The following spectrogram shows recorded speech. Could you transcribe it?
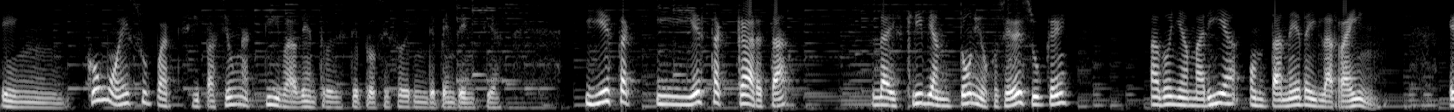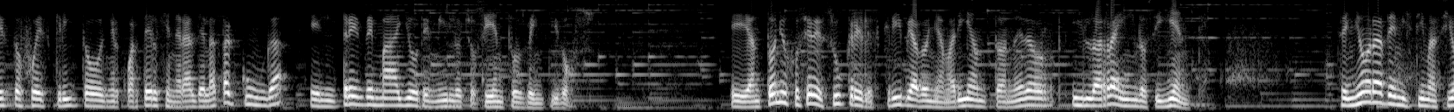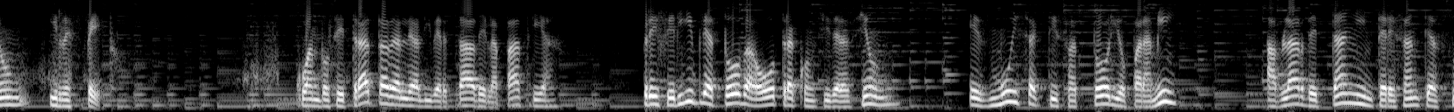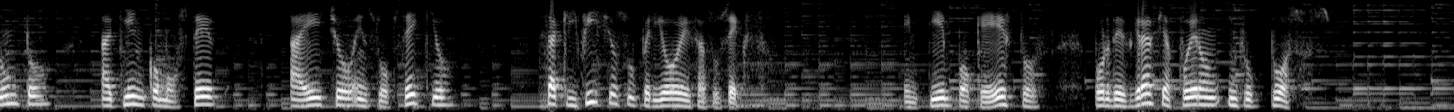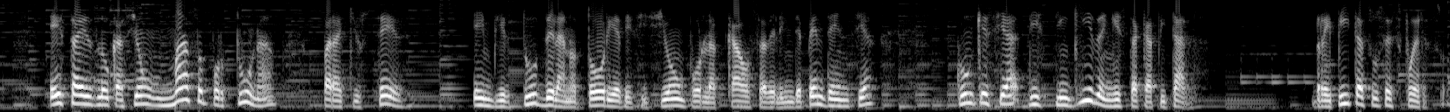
en cómo es su participación activa dentro de este proceso de la independencia. Y esta, y esta carta la escribe Antonio José de Sucre a doña María Ontaneda y Larraín. Esto fue escrito en el cuartel general de la Tacunga el 3 de mayo de 1822. Antonio José de Sucre le escribe a doña María Ontaneda y Larraín lo siguiente. Señora de mi estimación y respeto, cuando se trata de la libertad de la patria, preferible a toda otra consideración, es muy satisfactorio para mí hablar de tan interesante asunto a quien como usted ha hecho en su obsequio sacrificios superiores a su sexo, en tiempo que estos, por desgracia, fueron infructuosos. Esta es la ocasión más oportuna para que usted, en virtud de la notoria decisión por la causa de la independencia, con que se ha distinguido en esta capital, repita sus esfuerzos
